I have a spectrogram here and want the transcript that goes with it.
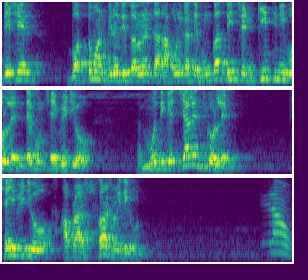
দেশের বর্তমান বিরোধী দলনেতা রাহুল গান্ধী হুঙ্কার দিচ্ছেন কি তিনি বললেন দেখুন সেই ভিডিও মোদিকে চ্যালেঞ্জ করলেন সেই ভিডিও আপনারা সরাসরি দেখুন दे रहा हूं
